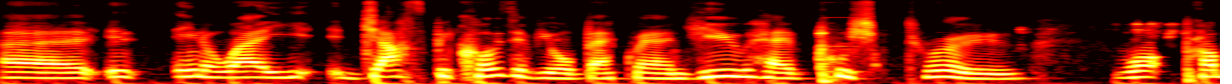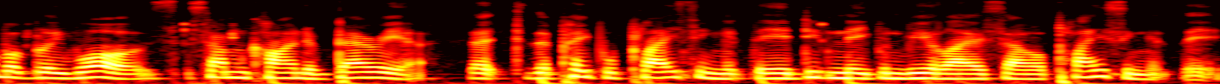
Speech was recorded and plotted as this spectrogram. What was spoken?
Uh, it, in a way, just because of your background, you have pushed through what probably was some kind of barrier that the people placing it there didn't even realise they were placing it there.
